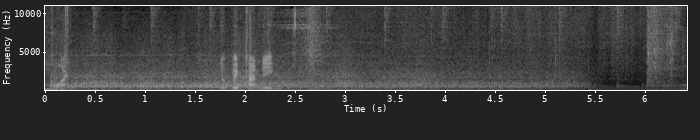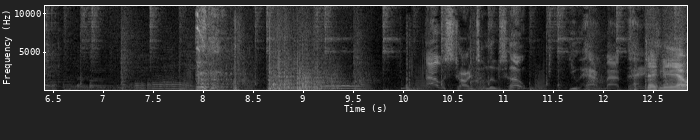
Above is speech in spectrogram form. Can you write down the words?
ไม่เดี๋ยวไปกันเอง I was starting to lose hope. You have my ใจ thanks. แล้ว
